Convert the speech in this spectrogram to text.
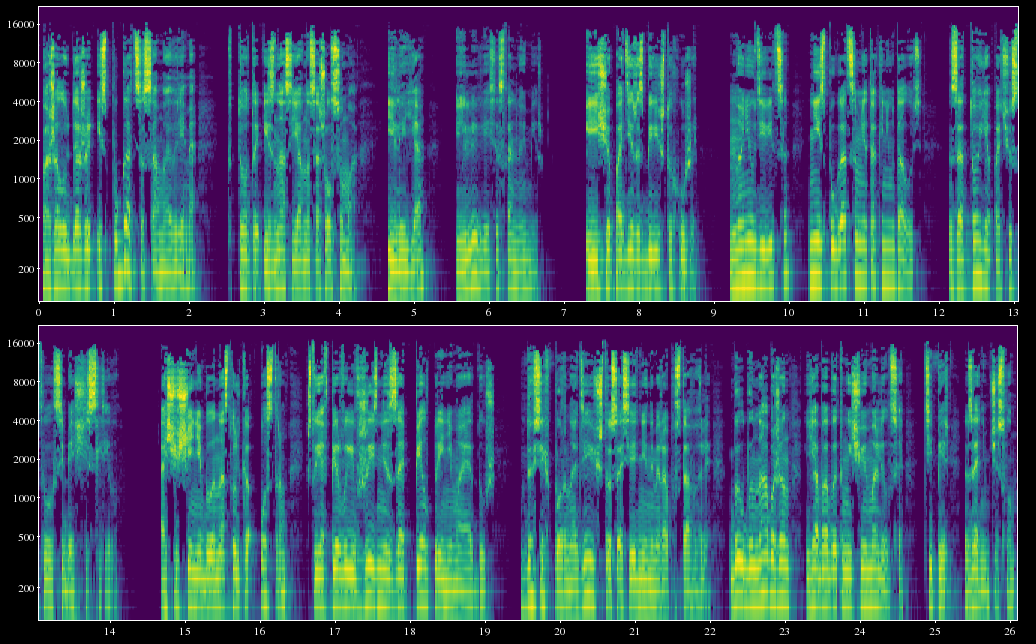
пожалуй, даже испугаться самое время. Кто-то из нас явно сошел с ума, или я, или весь остальной мир. И еще поди разбери, что хуже. Но не удивиться, не испугаться мне так и не удалось. Зато я почувствовал себя счастливым. Ощущение было настолько острым, что я впервые в жизни запел, принимая душ. До сих пор надеюсь, что соседние номера пустовали. Был бы набожен, я бы об этом еще и молился. Теперь задним числом.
